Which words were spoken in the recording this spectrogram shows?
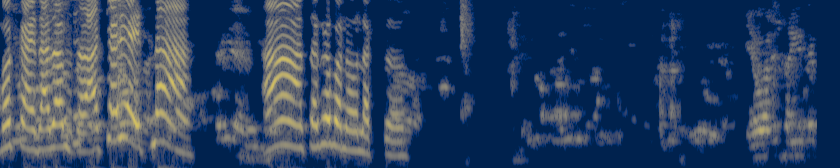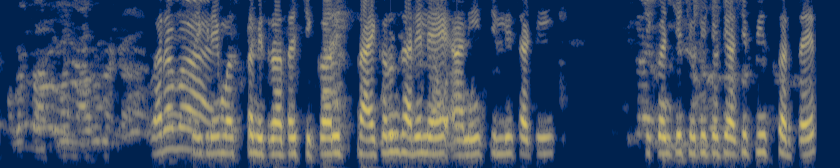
मग काय दादा आमचे आचार्य आहेत ना? हा सगळं बनावं लागतं. बरोबर. इकडे मस्त मित्र आता चिकन फ्राय करून झालेले आहे आणि चिल्ली साठी चिकनचे छोटे छोटे असे पीस करतायत.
